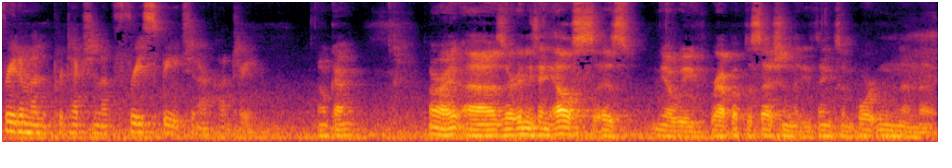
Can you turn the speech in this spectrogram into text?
freedom and protection of free speech in our country. Okay. All right uh, is there anything else as you know we wrap up the session that you think is important and that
